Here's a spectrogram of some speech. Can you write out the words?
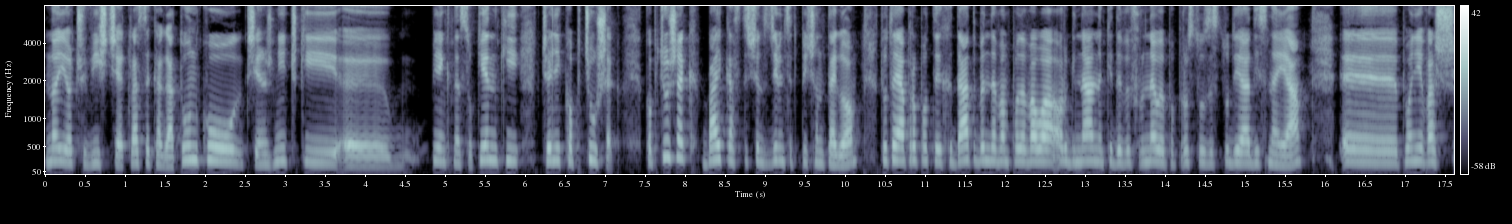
No i oczywiście klasyka gatunku, księżniczki, piękne sukienki, czyli Kopciuszek. Kopciuszek, bajka z 1950. Tutaj a propos tych dat będę Wam podawała oryginalne, kiedy wyfrunęły po prostu ze studia Disneya, yy, ponieważ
